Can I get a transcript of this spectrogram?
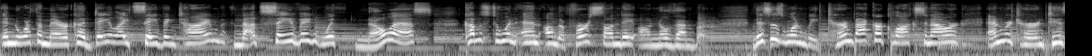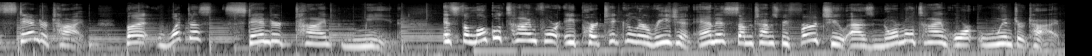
In North America, daylight saving time, and saving with no S, comes to an end on the first Sunday on November. This is when we turn back our clocks an hour and return to standard time. But what does standard time mean? It's the local time for a particular region and is sometimes referred to as normal time or winter time.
